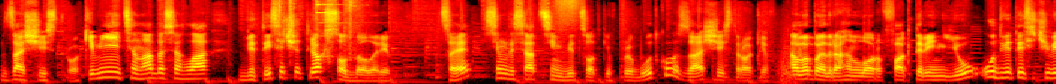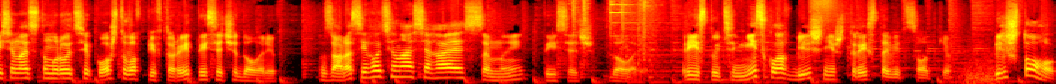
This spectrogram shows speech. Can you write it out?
За 6 років її ціна досягла 2300 доларів. Це 77% прибутку за 6 років. АВП Dragon Lore Factory New у 2018 році коштував 1500 доларів. Зараз його ціна сягає 7 тисяч доларів. Ріст у ціні склав більш ніж 300%. Більш того,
